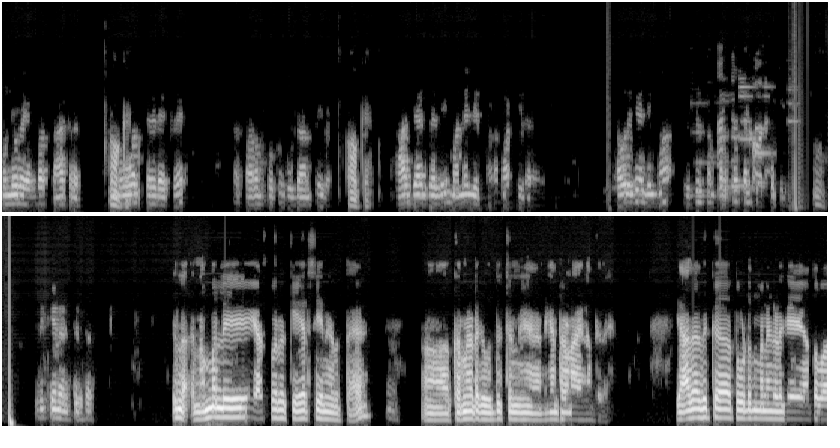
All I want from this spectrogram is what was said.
ಮುನ್ನೂರ ಎಂಬತ್ನಾಲ್ಕರ. ಮೂವತ್ತೆರಡು ಎಕರೆ ಪಾರಂಪೋಕು ಗುಡ್ಡ ಅಂತ ಇದೆ. ಓಕೆ. ಆ ಜಾಗದಲ್ಲಿ ಮನೆ ನಿರ್ಮಾಣ ಮಾಡ್ತಿದ್ದಾರೆ. ಅವರಿಗೆ ನಿಮ್ಮ ವಿದ್ಯುತ್ ಸಂಪರ್ಕ. ಇದಕ್ಕೆ ಏನ್ ಹೇಳ್ತೀರಿ ಸರ್? ಇಲ್ಲ ನಮ್ಮಲ್ಲಿ as per K R C ಏನಿರುತ್ತೆ ಆ, ಕರ್ನಾಟಕ ವಿದ್ಯುತ್ ನಿಯಂತ್ರಣ ಆಯೋಗ ಅಂತಿದೆ. ಯಾವ್ದಾದಕ್ಕೆ ತೋಟದ ಮನೆಗಳಿಗೆ ಅಥವಾ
